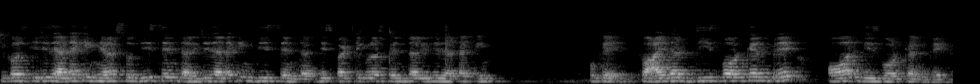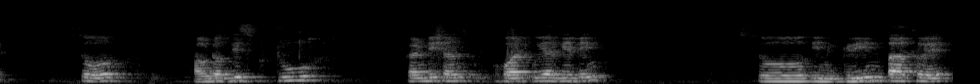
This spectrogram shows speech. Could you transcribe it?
because it is attacking here so this center it is attacking this center. This particular center it is attacking. Okay so either this bond can break or this bond can break. So out of these two conditions what we are getting? So in green pathway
